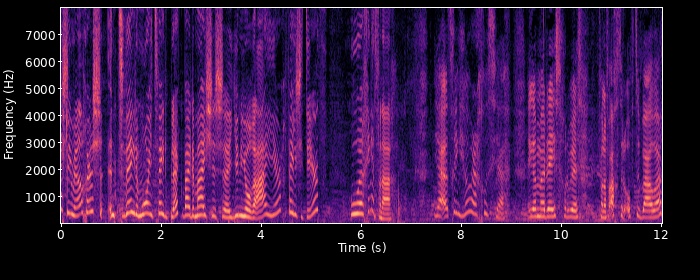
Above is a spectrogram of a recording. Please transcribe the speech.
Ashley Melgers, een tweede mooie tweede plek bij de meisjes eh, junioren A hier. Gefeliciteerd. Hoe eh, ging het vandaag? Ja, het ging heel erg goed, ja. Ik heb mijn race geprobeerd vanaf achteren op te bouwen.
